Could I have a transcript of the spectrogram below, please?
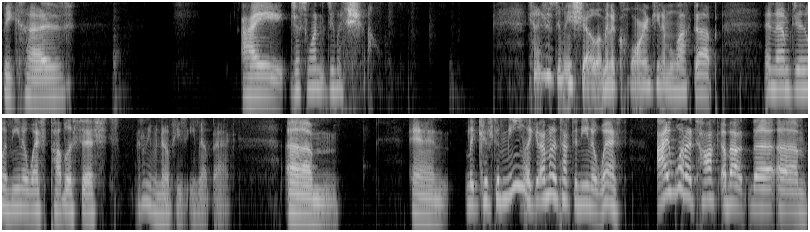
because I just wanted to do my show. Can I just do my show? I'm in a quarantine. I'm locked up, and I'm dealing with Nina West publicist. I don't even know if he's emailed back. Um, and like because to me, like I'm to talk to Nina West. I want to talk about the um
